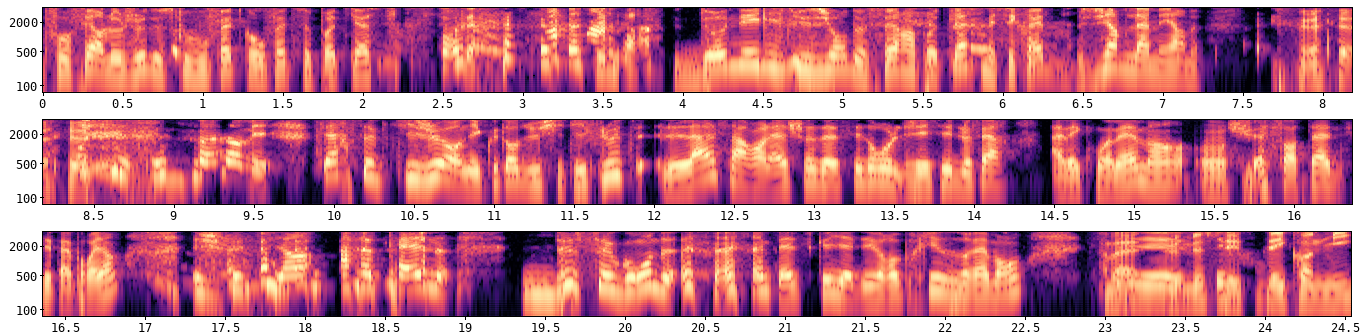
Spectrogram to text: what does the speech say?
faut faire le jeu de ce que vous faites quand vous faites ce podcast. C'est- C'est-à-dire donner l'illusion de faire un podcast, mais c'est quand même bien de la merde. non, non, mais faire ce petit jeu en écoutant du shitty flute, là, ça rend la chose assez drôle. J'ai essayé de le faire avec moi-même, hein. Je suis à Sainte-Anne, c'est pas pour rien. Je tiens à peine deux secondes, parce qu'il y a des reprises vraiment. Ah bah, C'est- le mieux, c'est. Take On Me.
